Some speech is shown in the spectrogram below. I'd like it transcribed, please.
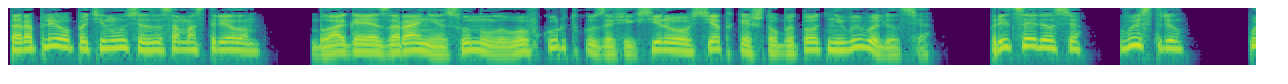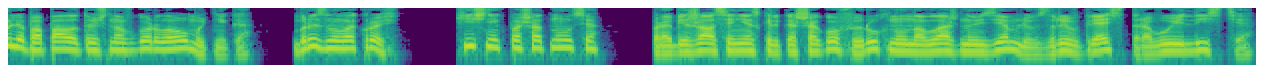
торопливо потянулся за самострелом. Благо я заранее сунул его в куртку, зафиксировав сеткой, чтобы тот не вывалился. Прицелился, выстрел. Пуля попала точно в горло омутника. Брызнула кровь. Хищник пошатнулся, пробежался несколько шагов и рухнул на влажную землю, взрыв грязь, траву и листья.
